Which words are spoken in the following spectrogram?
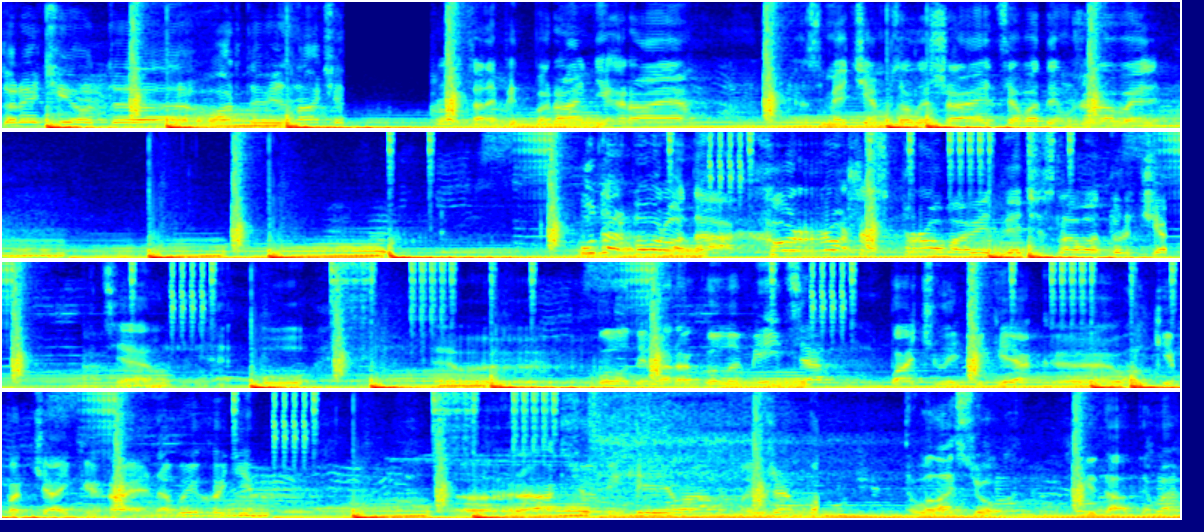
До речі, от е, варто відзначити. Просто на підбиранні грає. З м'ячем залишається Вадим Журавель. Удар по воротах! Хороша спроба від В'ячеслава Турча. У Володимира Коломійця. Бачили тільки, як е, голкіпер Чайки грає на виході. Е, Реакцію Міхеєва ми вже. Волосюк кидатиме.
